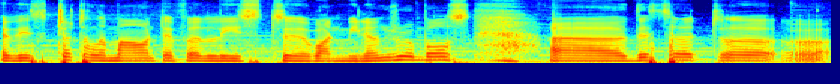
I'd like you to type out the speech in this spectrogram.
with total amount of at least uh, one million rubles. Uh, the third uh, uh,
